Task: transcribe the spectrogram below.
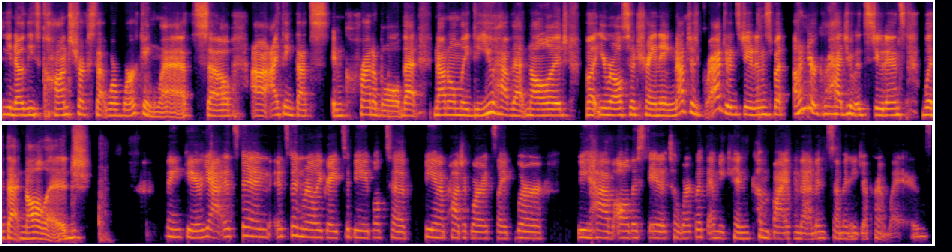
you know these constructs that we're working with so uh, i think that's incredible that not only do you have that knowledge but you're also training not just graduate students but undergraduate students with that knowledge Thank you. Yeah, it's been it's been really great to be able to be in a project where it's like we're we have all this data to work with and we can combine them in so many different ways.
